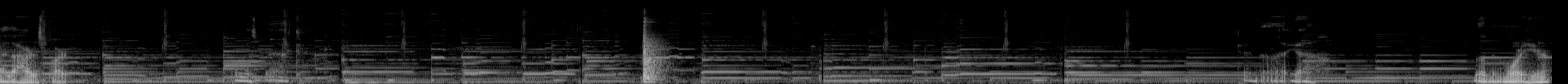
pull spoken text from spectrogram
Probably the hardest part. Pull this back. Okay, now that I got a little bit more here,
